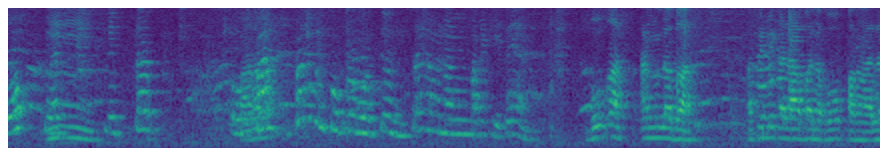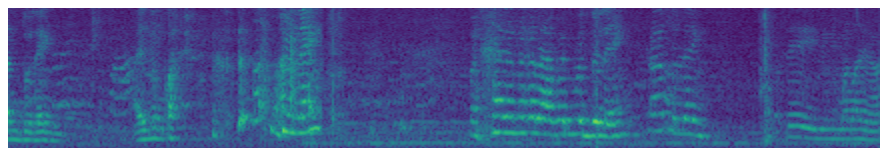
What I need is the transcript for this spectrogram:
walk, clip, Mm. clip top. Oh, Para- pa paano mo ipopromote yun? Saan naman namin makikita yan? Bukas ang labas. Kasi may kalaban ako, pangalan Duleng. Ayun yung pa. Duleng? Pangalan na kalaban mo, Duleng? Ah, Duleng. Kasi yung mga na,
